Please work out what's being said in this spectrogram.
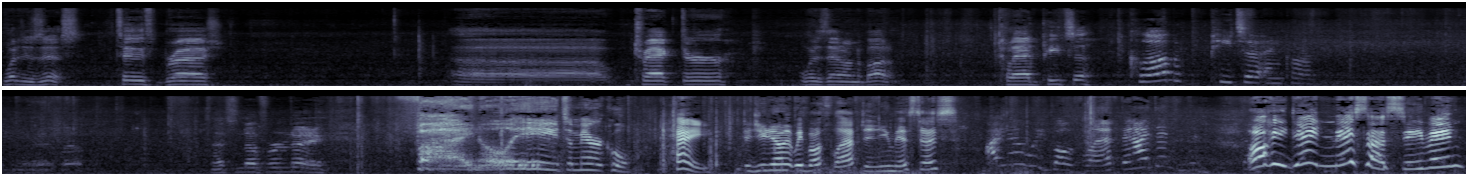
What is this? Toothbrush. Uh, tractor. What is that on the bottom? Clad pizza. Club, pizza, and car. That's enough for today. Finally! It's a miracle. Hey, did you know that we both left and you missed us? I knew we both left, and I didn't. Oh, he didn't miss us, Steven.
